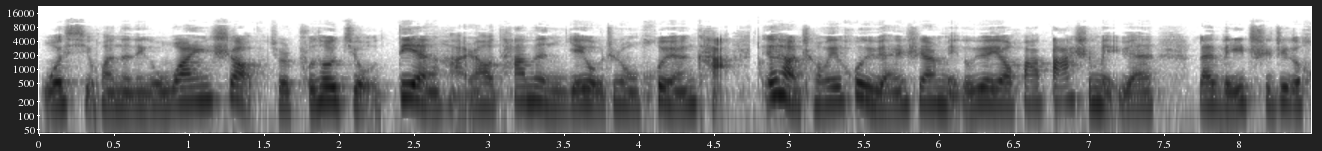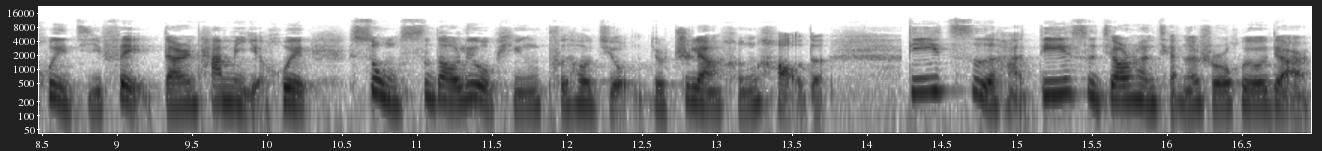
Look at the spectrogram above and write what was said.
我喜欢的那个 Wine Shop，就是葡萄酒店哈，然后他们也有这种会员卡。要想成为会员，实际上每个月要花八十美元来维持这个会籍费。当然，他们也会送四到六瓶葡萄酒，就质量很好的。第一次哈，第一次交上钱的时候会有点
